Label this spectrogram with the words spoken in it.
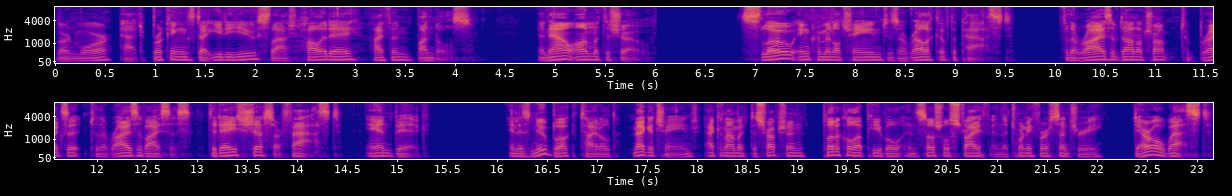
Learn more at brookings.edu slash holiday hyphen bundles. And now on with the show. Slow incremental change is a relic of the past. From the rise of Donald Trump to Brexit to the rise of ISIS, today's shifts are fast and big. In his new book titled Megachange Economic Disruption, Political Upheaval, and Social Strife in the 21st Century, Darrell West,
